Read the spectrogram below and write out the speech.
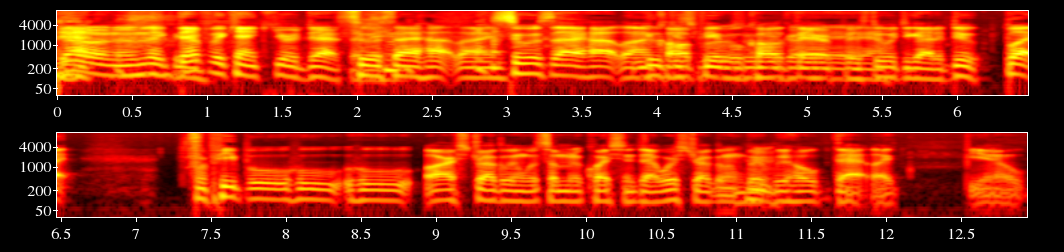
death. No, no, no, definitely can't cure death. Suicide hotline. Suicide hotline. Lucas call people. Rose Call will go- yeah, therapists. yeah, Do what you got to do. But for people who who are struggling with some of the questions that we're struggling with, Hmm. we hope that like you know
